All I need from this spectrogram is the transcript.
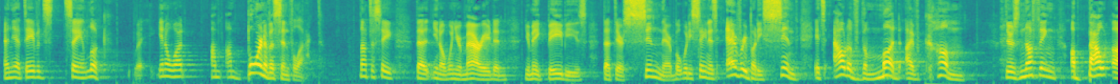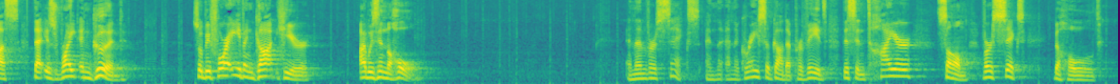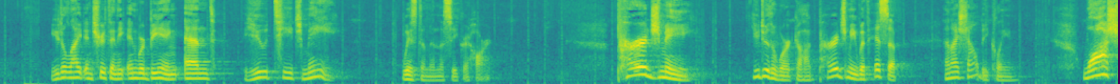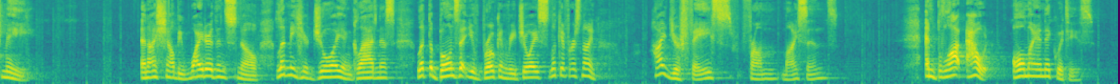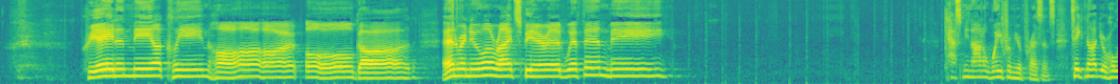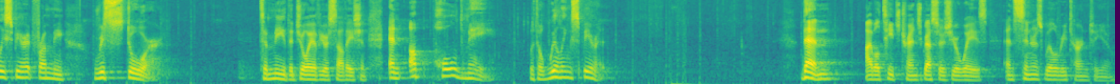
And yet David's saying, look, you know what? I'm, I'm born of a sinful act. Not to say that, you know, when you're married and you make babies, that there's sin there. But what he's saying is everybody sinned. It's out of the mud I've come. There's nothing about us that is right and good. So before I even got here, I was in the hole. And then verse 6, and the, and the grace of God that pervades this entire psalm. Verse 6 Behold, you delight in truth in the inward being, and you teach me wisdom in the secret heart. Purge me. You do the work, God. Purge me with hyssop, and I shall be clean. Wash me, and I shall be whiter than snow. Let me hear joy and gladness. Let the bones that you've broken rejoice. Look at verse 9. Hide your face from my sins and blot out all my iniquities. Create in me a clean heart, O God, and renew a right spirit within me. Cast me not away from your presence. Take not your Holy Spirit from me. Restore to me the joy of your salvation and uphold me with a willing spirit. Then I will teach transgressors your ways, and sinners will return to you.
